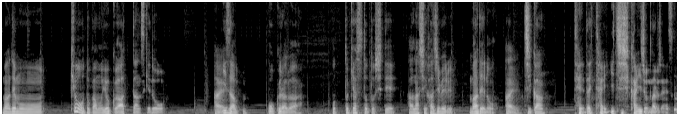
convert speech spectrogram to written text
まあでも、今日とかもよくあったんですけど、はいいざ僕らが、ポッドキャストとして話し始めるまでのはい時間ってだいたい1時間以上になるじゃないですか。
